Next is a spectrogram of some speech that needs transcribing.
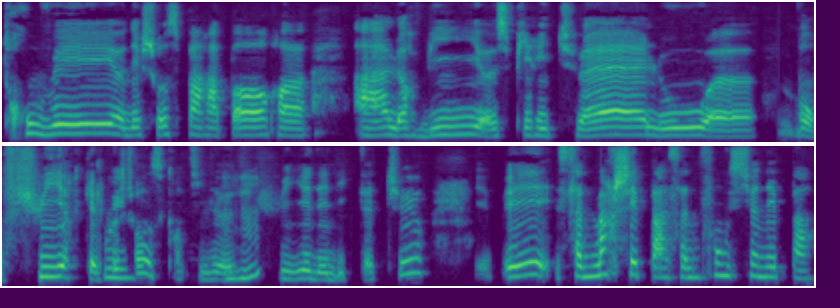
trouver des choses par rapport à leur vie euh, spirituelle ou euh, bon fuir quelque chose quand ils euh, mmh fuyaient des dictatures et ça ne marchait pas, ça ne fonctionnait pas.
